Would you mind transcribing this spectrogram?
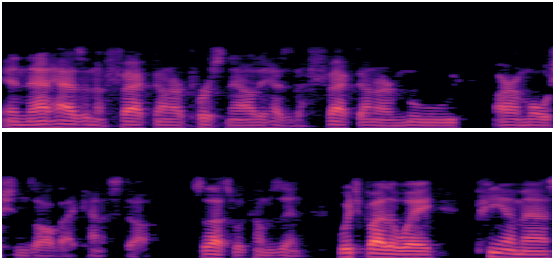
and that has an effect on our personality, has an effect on our mood, our emotions, all that kind of stuff. So that's what comes in. Which, by the way, PMS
